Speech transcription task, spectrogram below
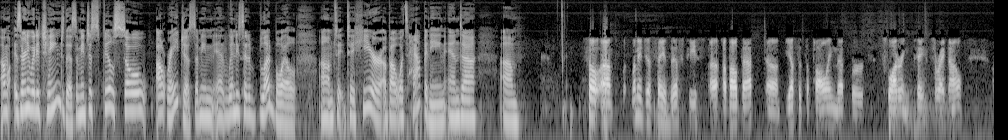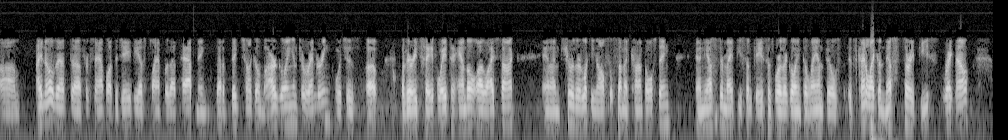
um, is there any way to change this? I mean, it just feels so outrageous. I mean, uh, Wendy said a blood boil um, to to hear about what's happening, and uh, um, so um, let me just say this piece uh, about that. Uh, yes, it's appalling that we're slaughtering pigs right now. Um, I know that, uh, for example, at the JBS plant where that's happening, that a big chunk of them are going into rendering, which is uh, a very safe way to handle uh, livestock. And I'm sure they're looking also some at composting. And yes, there might be some cases where they're going to landfills. It's kind of like a necessary piece right now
